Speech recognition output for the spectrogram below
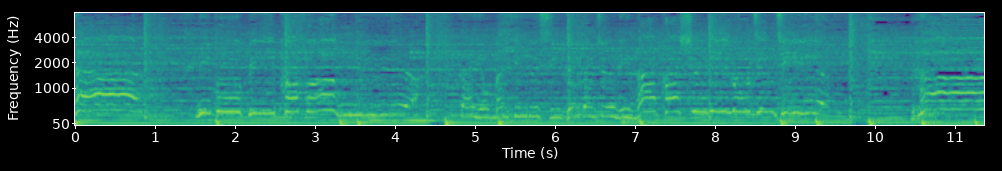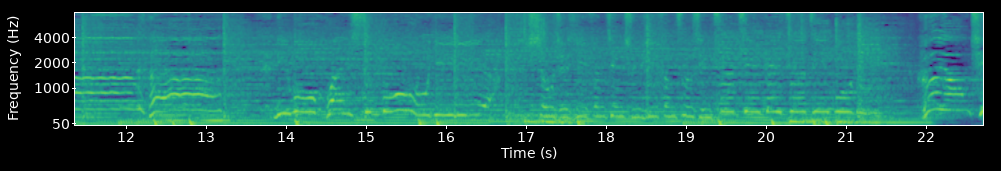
啊，你不必怕风雨，还有？满天的星陪伴着你，哪怕是一路荆棘。啊啊！一份坚持，一份自信，自己给自己鼓励和勇气。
